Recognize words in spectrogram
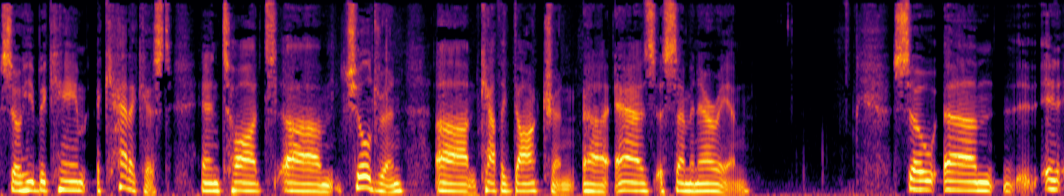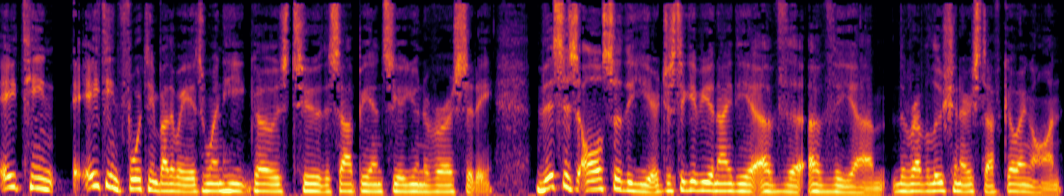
So he became a catechist and taught um, children um, Catholic doctrine uh, as a seminarian. So um, in 18, 1814, by the way, is when he goes to the Sapienza University. This is also the year, just to give you an idea of the of the um, the revolutionary stuff going on.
